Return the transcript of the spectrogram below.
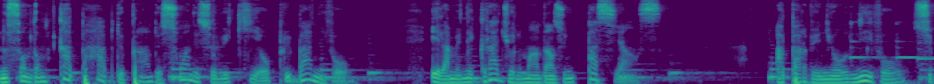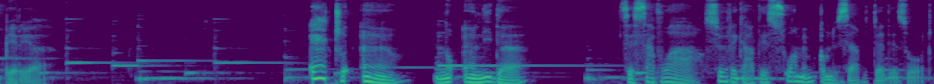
nous sommes donc capables de prendre soin de celui qui est au plus bas niveau et l'amener graduellement dans une patience à parvenir au niveau supérieur. Être un, un leader, c'est savoir se regarder soi-même comme le serviteur des autres.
